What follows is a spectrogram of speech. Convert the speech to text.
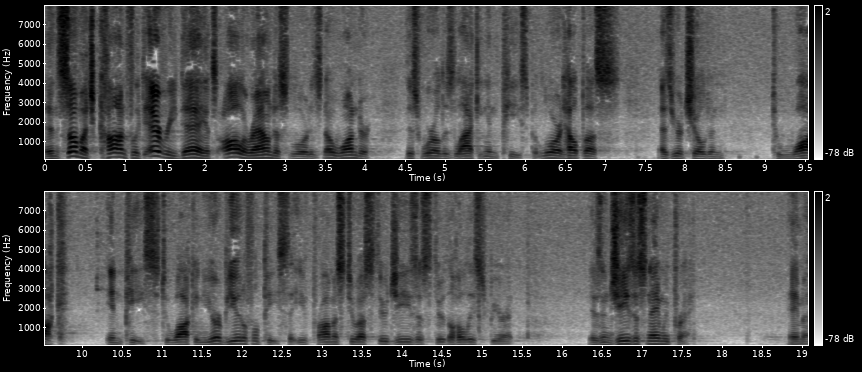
and so much conflict every day. It's all around us, Lord. It's no wonder this world is lacking in peace. But, Lord, help us as your children to walk in peace, to walk in your beautiful peace that you've promised to us through Jesus, through the Holy Spirit. It is in Jesus' name we pray. Amen.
